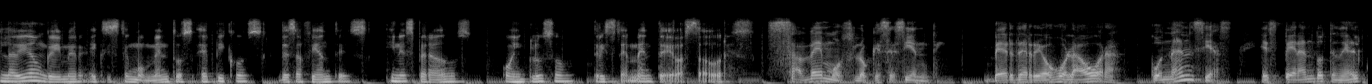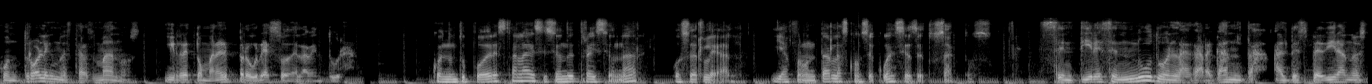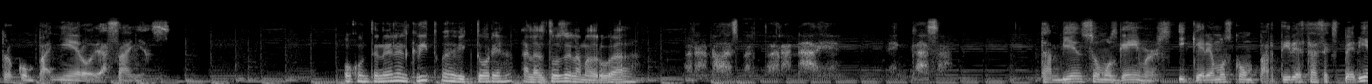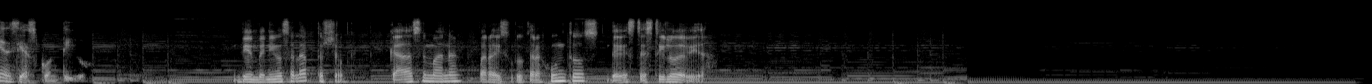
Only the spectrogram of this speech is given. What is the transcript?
En la vida de un gamer existen momentos épicos, desafiantes, inesperados o incluso tristemente devastadores. Sabemos lo que se siente, ver de reojo la hora, con ansias, esperando tener el control en nuestras manos y retomar el progreso de la aventura. Cuando en tu poder está la decisión de traicionar o ser leal y afrontar las consecuencias de tus actos. Sentir ese nudo en la garganta al despedir a nuestro compañero de hazañas. O contener el grito de victoria a las 2 de la madrugada para no despertar a nadie en casa. También somos gamers y queremos compartir estas experiencias contigo. Bienvenidos al Aftershock, cada semana para disfrutar juntos de este estilo de vida.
